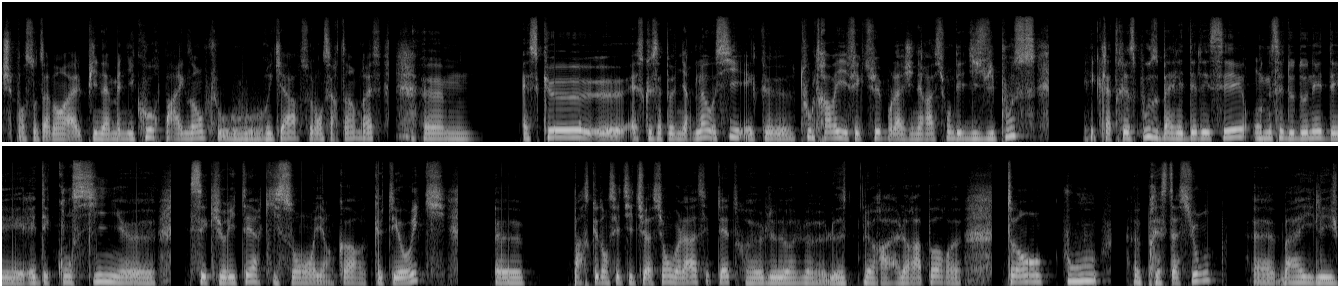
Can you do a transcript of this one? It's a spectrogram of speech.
je pense notamment à Alpine à Manicourt, par exemple, ou Ricard, selon certains, bref. Euh, est-ce que, euh, est-ce que ça peut venir de là aussi, et que tout le travail effectué pour la génération des 18 pouces, et que la 13 pouces, bah, elle est délaissée, on essaie de donner des, des consignes sécuritaires qui sont, et encore que théoriques, parce que dans cette situation, voilà, c'est peut-être euh, le, le, le, rapport euh, temps, coût, euh, prestation, bah, il est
